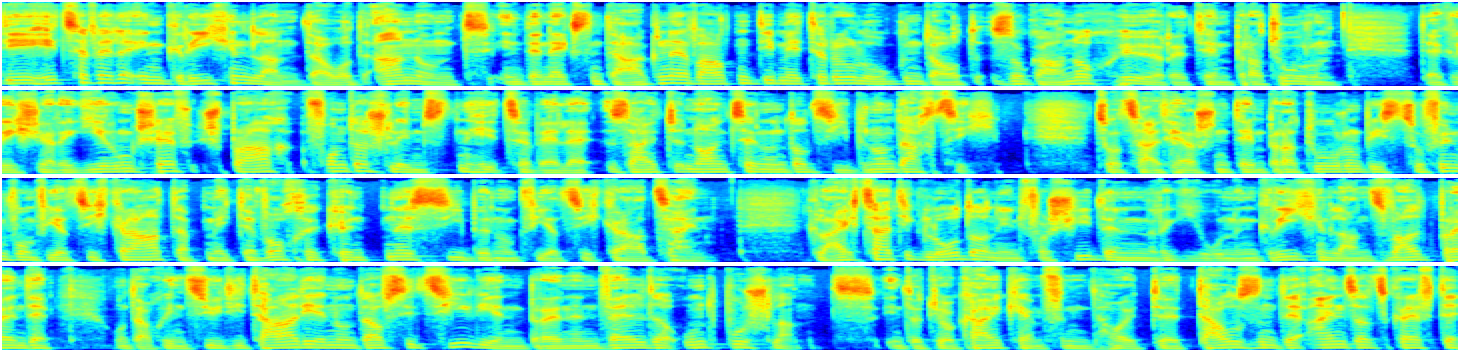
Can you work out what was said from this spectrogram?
Die Hitzewelle in Griechenland dauert an und in den nächsten Tagen erwarten die Meteorologen dort sogar noch höhere Temperaturen. Der griechische Regierungschef sprach von der schlimmsten Hitzewelle seit 1987. Zurzeit herrschen Temperaturen bis zu 45 Grad, ab Mitte Woche könnten es 47 Grad sein. Gleichzeitig lodern in verschiedenen Regionen Griechenlands Waldbrände und auch in Süditalien und auf Sizilien brennen Wälder und Buschland. In der Türkei kämpfen heute tausende Einsatzkräfte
